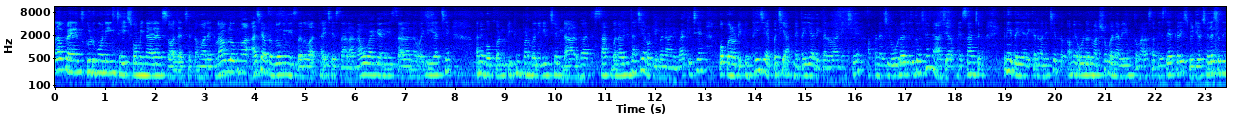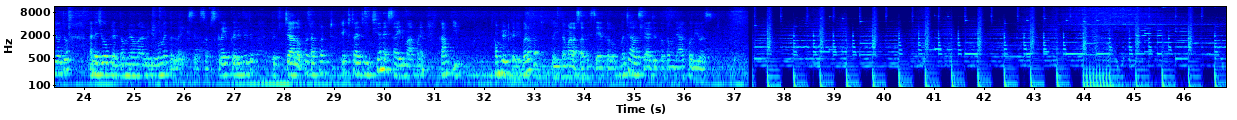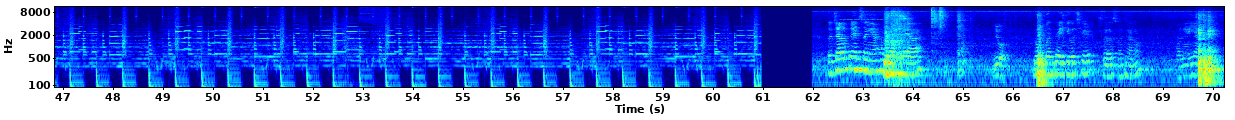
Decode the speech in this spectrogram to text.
Hello friends good morning જય સ્વામિનારાયણ. સ્વાગત છે તમારા એક નવા બ્લોગમાં આજે આપણે બ્લોગની શરૂઆત થાય છે સાડા નવ વાગ્યાની. સાડા નવ વાગ્યા છે. અને બપોરનું ટિફિન પણ બની ગયું છે. દાળ, ભાત, શાક બનાવી દીધા છે. રોટલી બનાવવાની બાકી છે. બપોરનું ટિફિન થઈ જાય પછી આપણે તૈયારી કરવાની છે. આપણે જે ઓર્ડર લીધો છે ને, આજે આપણે સાંજ એની તૈયારી કરવાની છે. તો અમે ઓર્ડરમાં શું બનાવીએ હું તમારા સાથે શેર કરીશ. વીડિયો છેલ્લે સુધી જોજો. અને જો ફ્રેન્ડ તમને અમારા વીડિયો ગમે તો લાઈક શેર સબસ્ક્રાઈબ કરી દેજો. તો ચાલો ફટાફટ એક્સ્ટ્રા જે છે ને સાઈડમાં આપણે કામ કમ્પ્લીટ કરીએ. બરાબર? તો એ તમારા સાથે શેર કરો. મજા આવશે આજે તો તમને આખો દિવસ.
